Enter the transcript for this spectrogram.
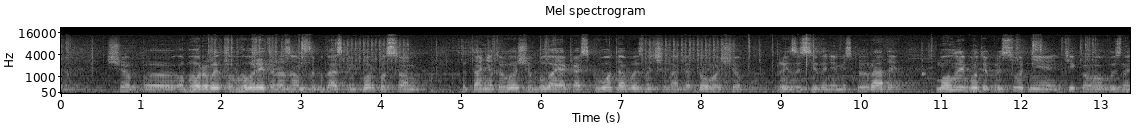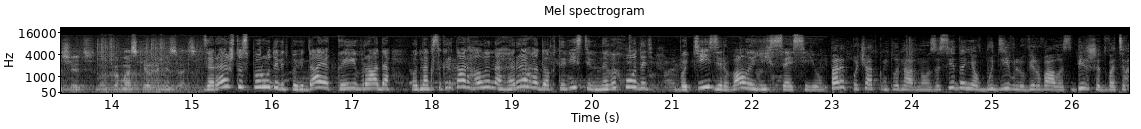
щоб е, обговорити разом з депутатським корпусом питання того, щоб була якась квота визначена для того, щоб при засіданні міської ради могли бути присутні ті, кого визначать ну, громадські організації. За решту споруди відповідає Київрада. Однак секретар Галина Герега до активістів не виходить, бо ті зірвали їх сесію. Перед початком пленарного засідання в будівлю вірвалось більше 20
